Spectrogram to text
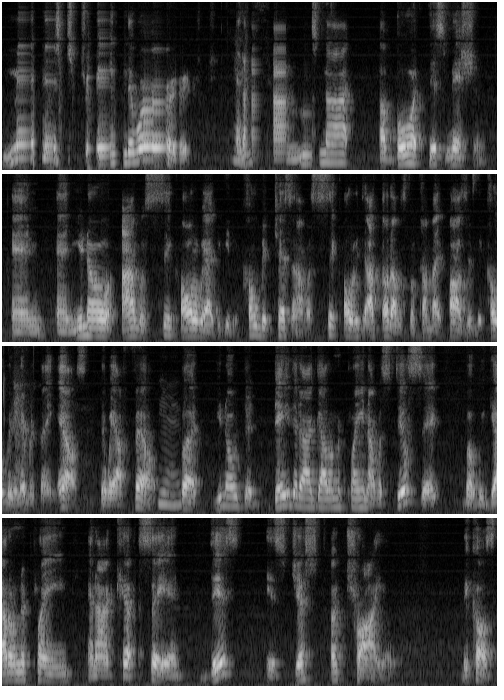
ministering the word. And I, I must not abort this mission. And and you know, I was sick all the way. I had to get the COVID test, and I was sick all the way. I thought I was gonna come back positive with COVID and everything else, the way I felt. Yes. But you know, the day that I got on the plane, I was still sick, but we got on the plane and I kept saying, This is just a trial. Because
